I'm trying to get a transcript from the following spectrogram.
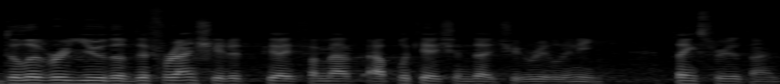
deliver you the differentiated PFM application that you really need. Thanks for your time.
